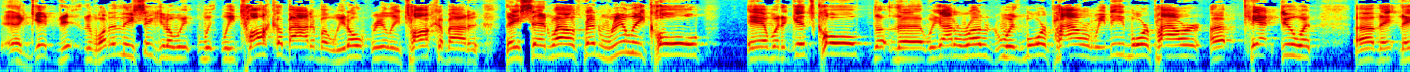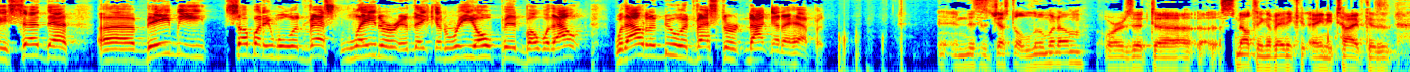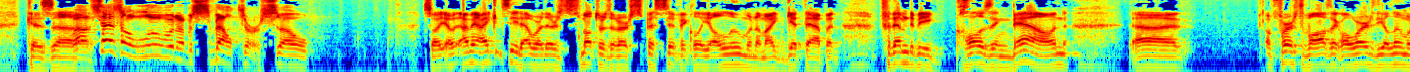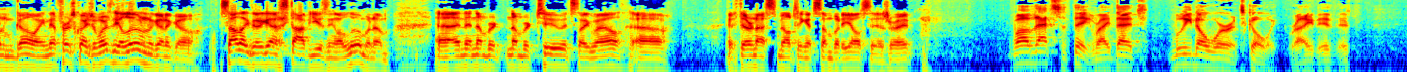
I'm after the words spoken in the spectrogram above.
uh, again, one of these things, you know, we, we, we talk about it, but we don't really talk about it. They said, well, it's been really cold. And when it gets cold, the, the we got to run with more power. We need more power. Uh, can't do it. Uh, they they said that uh, maybe somebody will invest later and they can reopen, but without without a new investor, not going to happen. And this is just aluminum, or is it uh, smelting of any any type? Because because uh, well, it says aluminum smelter, so so I mean, I can see that where there's smelters that are specifically aluminum. I get that, but for them to be closing down. Uh, First of all, it's like, well, where's the aluminum going? That first question, where's the aluminum going to go? It's not like they're going to stop using aluminum. Uh, and then number number two, it's like, well, uh, if they're not smelting it, somebody else is, right? Well, that's the thing, right? That's we know where it's going, right? It, it's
